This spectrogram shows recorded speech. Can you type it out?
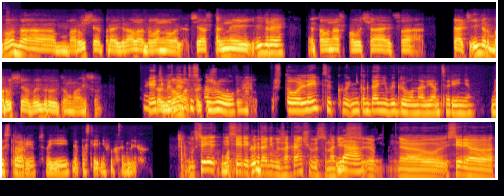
года Боруссия проиграла 2-0. Все остальные игры, это у нас получается 5 игр Боруссия выигрывает у Майнца. Я Как тебе дома, знаешь, что скажу? Что Лейпциг никогда не выигрывал на Альянс-арене в истории своей до последних выходных. Ну, все Вот. серии когда-нибудь заканчиваются. Надеюсь, Да. э, э, серия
